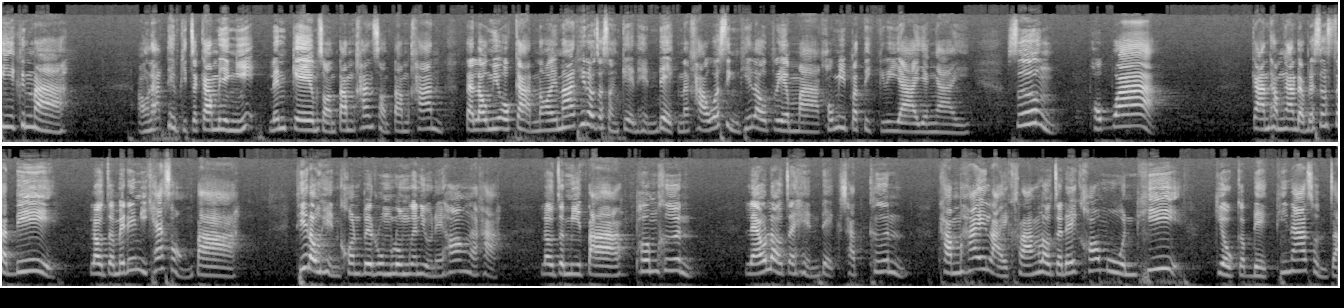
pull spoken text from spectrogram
ที่ขึ้นมา เอาละเตรียมกิจกรรมมาอย่างนี้ เล่นเกมสอนตามขั้นสอนตามขั้น แต่เรามีโอกาสน้อยมากที่เราจะสังเกตเห็นเด็กนะคะ ว่าสิ่งที่เราเตรียมมาเขามีปฏิกิริยายังไง ซึ่งพบว่าการทำงานแบบ lesson study เราจะไม่ได้มีแค่สองตา ที่เราเห็นคนไปรุมๆกันอยู่ในห้องอะค่ะเราจะมีตาเพิ่มขึ้น แล้วเราจะเห็นเด็กชัดขึ้นทำให้หลายครั้งเราจะได้ข้อมูลที่ เกี่ยวกับเด็กที่น่าสนใจ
